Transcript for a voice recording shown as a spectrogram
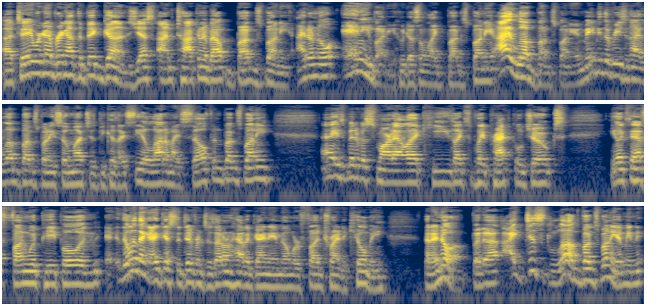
Uh, today we're going to bring out the big guns. Yes, I'm talking about Bugs Bunny. I don't know anybody who doesn't like Bugs Bunny. I love Bugs Bunny, and maybe the reason I love Bugs Bunny so much is because I see a lot of myself in Bugs Bunny. Uh, he's a bit of a smart aleck. He likes to play practical jokes. He likes to have fun with people. And the only thing I guess the difference is I don't have a guy named Elmer Fudd trying to kill me that I know of. But uh, I just love Bugs Bunny. I mean,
